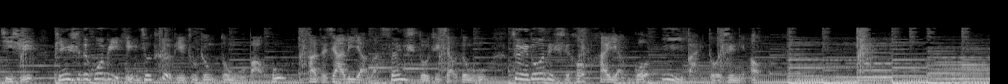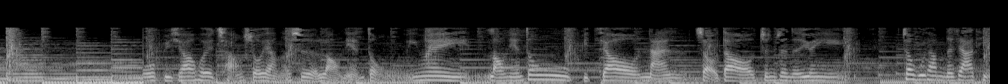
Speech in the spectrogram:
其实平时的郭碧婷就特别注重动物保护，她在家里养了三十多只小动物，最多的时候还养过一百多只鸟。我比较会常收养的是老年动物，因为老年动物比较难找到真正的愿意照顾他们的家庭，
